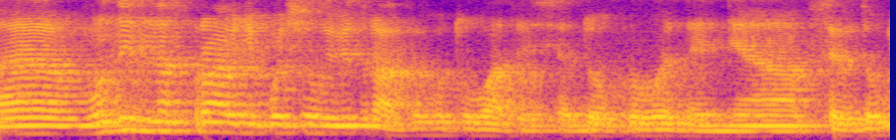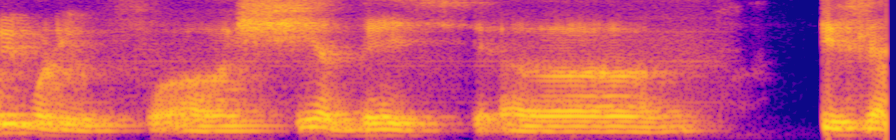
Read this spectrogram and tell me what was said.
Е, Вони насправді почали відразу готуватися до проведення псевдовиборів е, ще десь е, після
